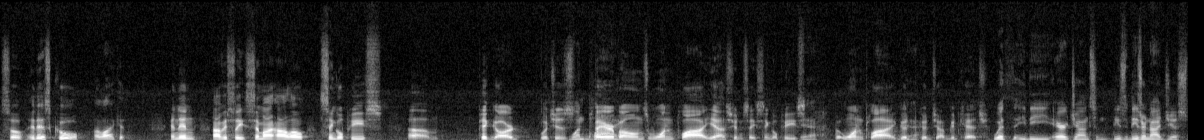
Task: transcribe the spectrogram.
So it is cool. I like it. And then obviously semi-hollow, single piece um, pick guard, which is One bare bones, one ply. Yeah, Yeah. I shouldn't say single piece, Yeah. But one ply. Good, Yeah. good job. Good catch. With the, the Eric Johnson, these these are not just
